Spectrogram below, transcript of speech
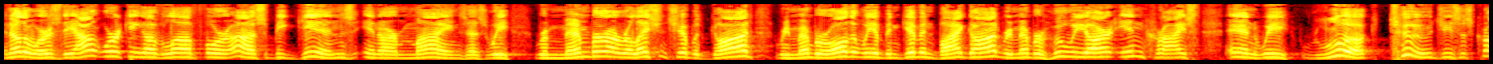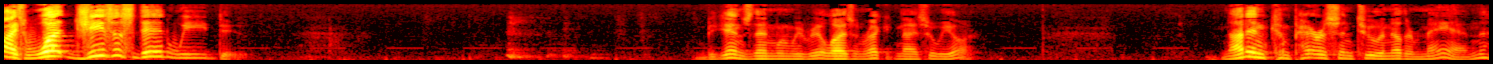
In other words, the outworking of love for us begins in our minds as we remember our relationship with God, remember all that we have been given by God, remember who we are in Christ, and we look to Jesus Christ. What Jesus did, we do. It begins then when we realize and recognize who we are. Not in comparison to another man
